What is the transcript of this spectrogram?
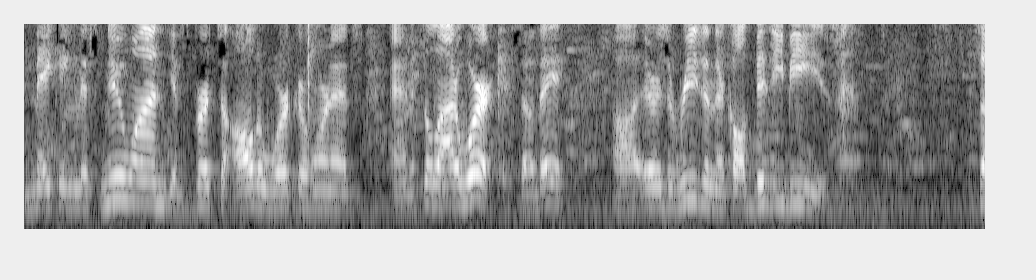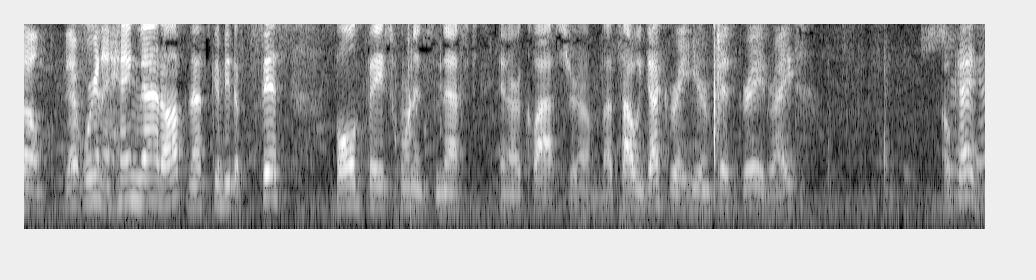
making this new one, gives birth to all the worker hornets, and it's a lot of work. So they, uh, there's a reason they're called busy bees. So that we're gonna hang that up, and that's gonna be the fifth bald-faced hornet's nest in our classroom. That's how we decorate here in fifth grade, right? Okay,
